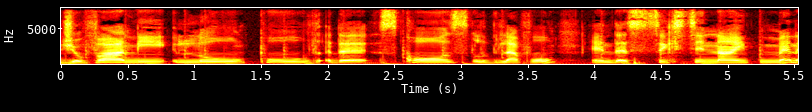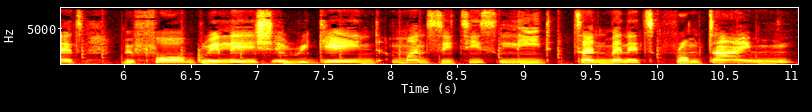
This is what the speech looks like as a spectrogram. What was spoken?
Giovani Lo pulled the scores level in the 69th minute before Grealish regained Man City's lead 10 minutes from time.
